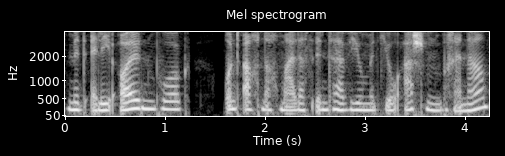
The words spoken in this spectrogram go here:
mit Ellie Oldenburg und auch nochmal das Interview mit Jo Aschenbrenner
